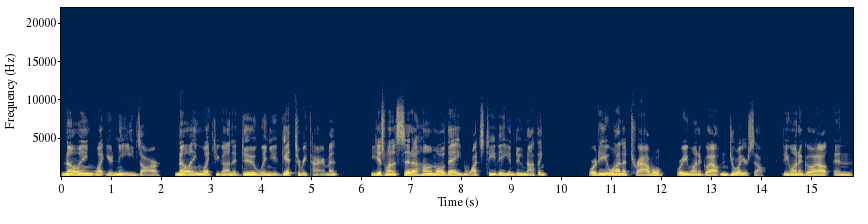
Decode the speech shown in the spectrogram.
knowing what your needs are knowing what you're going to do when you get to retirement you just want to sit at home all day and watch tv and do nothing or do you want to travel or you want to go out and enjoy yourself? Do you want to go out and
